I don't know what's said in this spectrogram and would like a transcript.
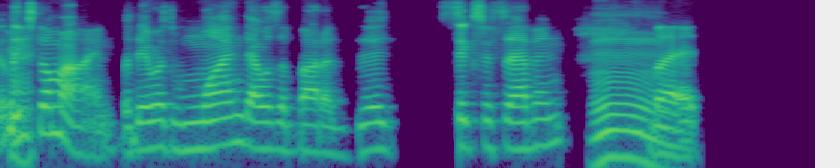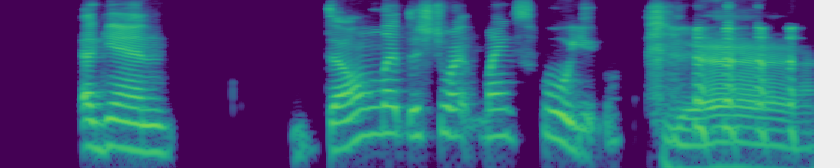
at least on mine. But there was one that was about a good six or seven. Mm, But again, don't let the short lengths fool you. yeah,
